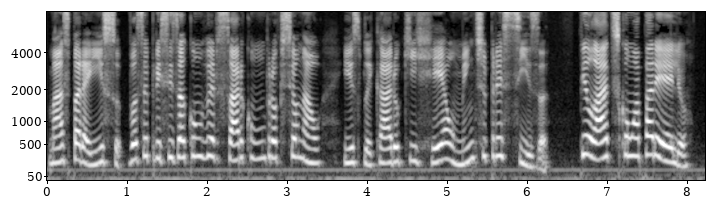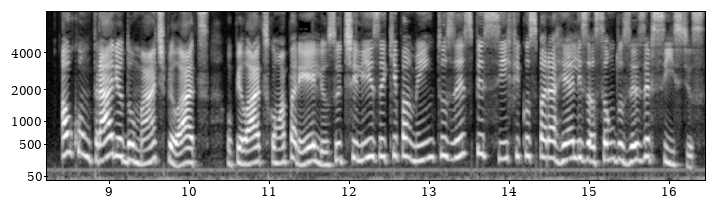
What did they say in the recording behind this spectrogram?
Mas para isso, você precisa conversar com um profissional e explicar o que realmente precisa. Pilates com aparelho. Ao contrário do Mat Pilates, o Pilates com aparelhos utiliza equipamentos específicos para a realização dos exercícios.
